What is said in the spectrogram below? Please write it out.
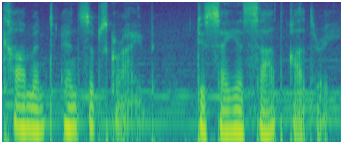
comment and subscribe to Sayyid Saad Qadri.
